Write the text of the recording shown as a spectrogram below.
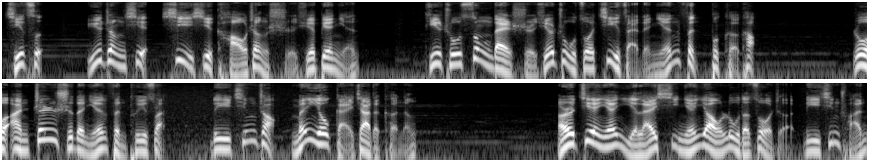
其次，于正燮细细考证史学编年，提出宋代史学著作记载的年份不可靠。若按真实的年份推算，李清照没有改嫁的可能。而建炎以来系年要录的作者李新传，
